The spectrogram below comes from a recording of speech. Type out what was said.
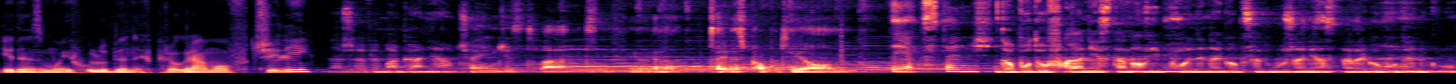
jeden z moich ulubionych programów, czyli nasze wymagania. Dobudówka nie stanowi płynnego przedłużenia starego budynku.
